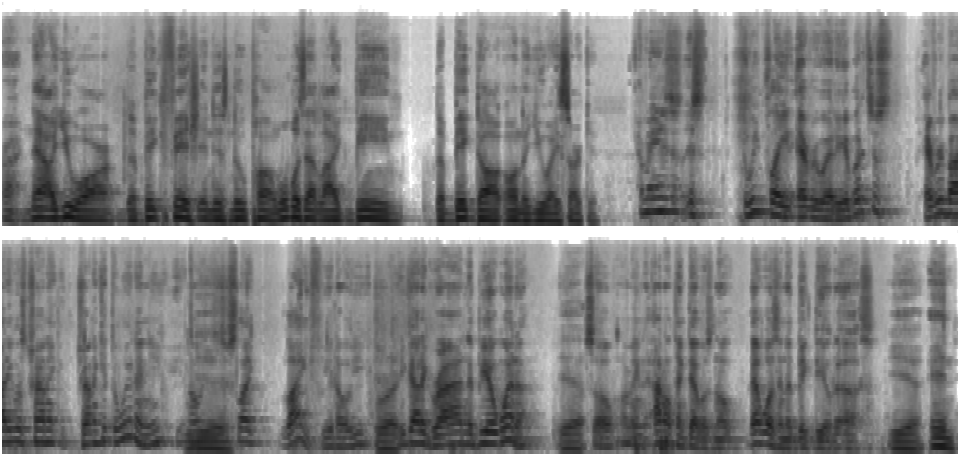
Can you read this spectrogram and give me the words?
Right. Now you are the big fish in this new pond. What was that like being the big dog on the UA circuit? I mean, it's, it's we played everywhere there, but it's just everybody was trying to trying to get the win, and you, you know, Yeah. it's just like life. You know, you Right. you got to grind to be a winner. Yeah. So I mean, I don't think that was no that wasn't a big deal to us. Yeah. And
